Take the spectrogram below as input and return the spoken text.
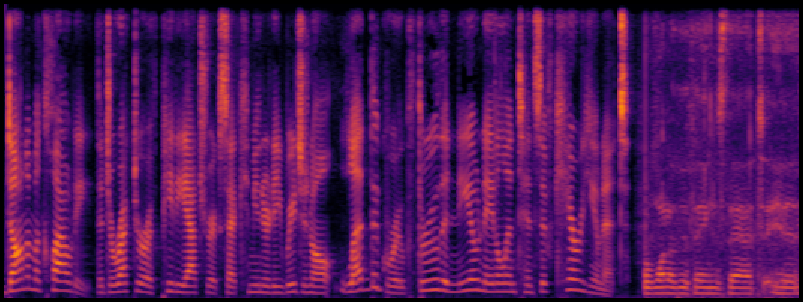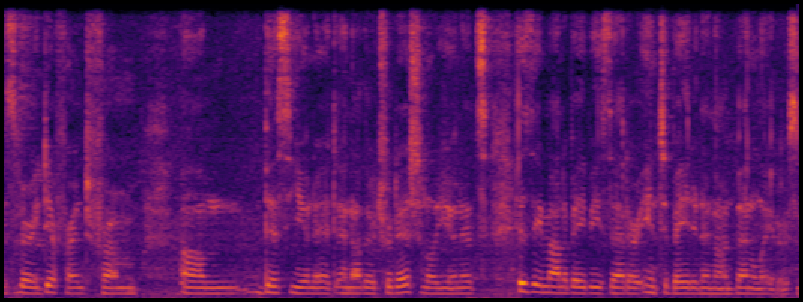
Donna McCloudy, the director of pediatrics at Community Regional, led the group through the neonatal intensive care unit. One of the things that is very different from um, this unit and other traditional units is the amount of babies that are intubated and on ventilators.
